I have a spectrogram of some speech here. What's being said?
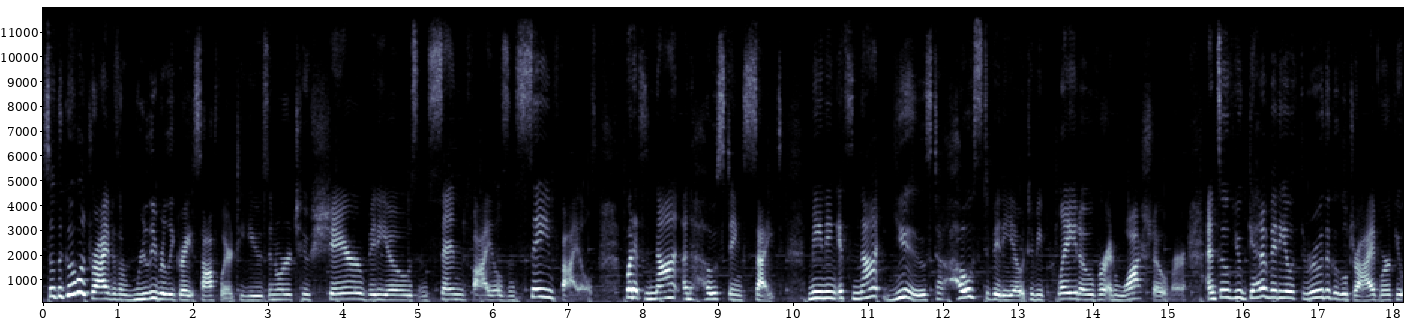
So the Google Drive is a really, really great software to use in order to share videos and send files and save files, but it's not a hosting site, meaning it's not used to host video to be played over and watched over. And so if you get a video through the Google Drive, or if you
